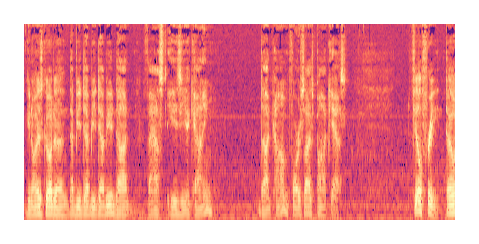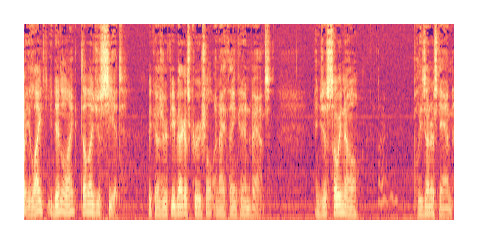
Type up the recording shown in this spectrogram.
You can always go to www.fasteasyaccounting.com forward slash podcast. Feel free. Tell me what you liked, you didn't like, tell me as you see it, because your feedback is crucial and I thank in advance. And just so we know, please understand,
